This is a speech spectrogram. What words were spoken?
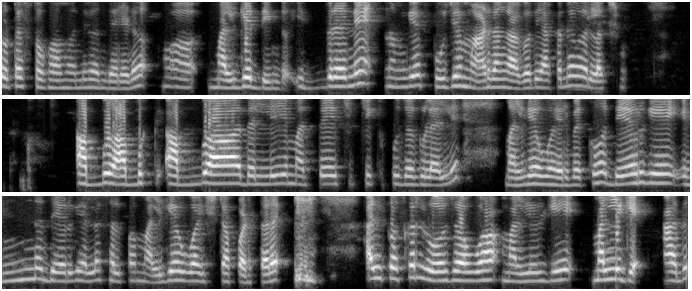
ಲೋಟಸ್ ತಗೊಂಬಂದ್ವಿ ಒಂದೆರಡು. ಮಲ್ಗೆ ದಿಂಡು ಇದ್ರೇನೆ ನಮ್ಗೆ ಪೂಜೆ ಮಾಡ್ದಂಗ ಆಗೋದು. ಯಾಕಂದ್ರೆ ಲಕ್ಷ್ಮಿ, ಹಬ್ಬ ಹಬ್ಬಕ್ಕೆ ಹಬ್ಬದಲ್ಲಿ ಮತ್ತೆ ಚಿಕ್ಕ ಚಿಕ್ಕ ಪೂಜೆಗಳಲ್ಲಿ ಮಲ್ಗೆ ಹೂವು ಇರ್ಬೇಕು. ದೇವ್ರಿಗೆ, ಹೆಣ್ಣು ದೇವ್ರಿಗೆ ಎಲ್ಲ ಸ್ವಲ್ಪ ಮಲ್ಗೆ ಹೂವು ಇಷ್ಟ ಪಡ್ತಾರೆ ಅದಕ್ಕೋಸ್ಕರ ರೋಜಾ ಹೂವು, ಮಲ್ಲಿಗೆ ಮಲ್ಲಿಗೆ. ಅದು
